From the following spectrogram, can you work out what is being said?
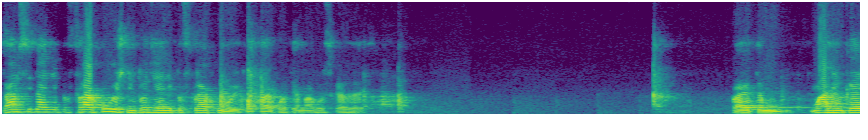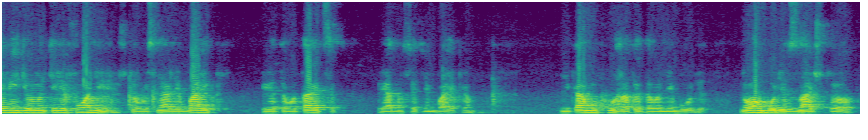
Сам себя не подстрахуешь, никто тебя не подстрахует. Вот так вот я могу сказать. Поэтому маленькое видео на телефоне, что вы сняли байк, и этого тайца рядом с этим байком, никому хуже от этого не будет. Но он будет знать, что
